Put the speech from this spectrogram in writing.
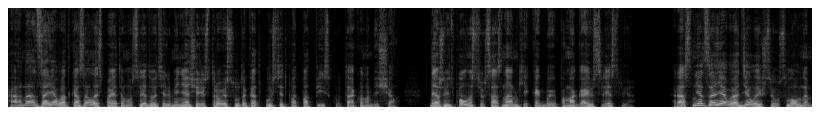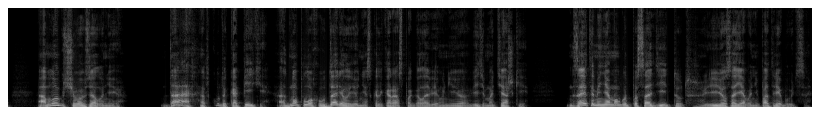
Она от заявы отказалась, поэтому следователь меня через трое суток отпустит под подписку. Так он обещал. Я же ведь полностью в сознанке, как бы помогаю следствию. Раз нет заявы, а делаешься условным. А много чего взял у нее?» «Да, откуда копейки? Одно плохо ударил ее несколько раз по голове, у нее, видимо, тяжкие. За это меня могут посадить, тут ее заява не потребуется.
